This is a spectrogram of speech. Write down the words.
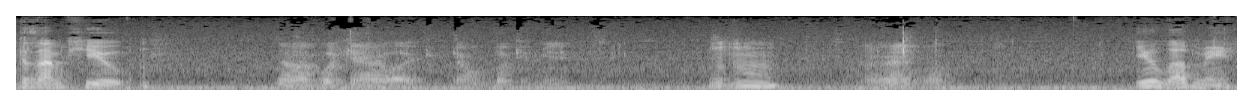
Because I'm cute. no, I'm looking at her like, don't look at me. Mm-mm. All right, well, You love me.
